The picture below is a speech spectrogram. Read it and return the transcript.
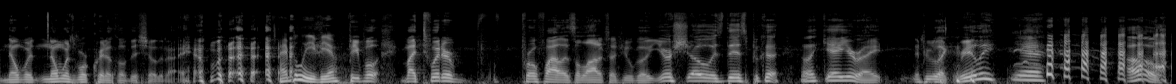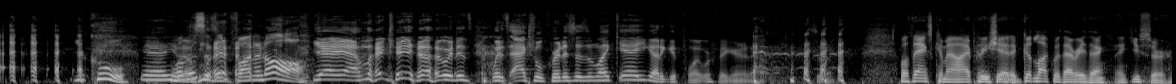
No one, no one's more critical of this show than I am. I believe you. people my twitter profile is a lot of times people go your show is this because i'm like yeah you're right And people are like, really? Yeah. oh, you're cool. Yeah. You well, know. this isn't fun at all. Yeah, yeah. I'm like, you know, when it's when it's actual criticism, like, yeah, you got a good point. We're figuring it out. So, Well, thanks, Kamau. I appreciate it. Good luck with everything. thank you, sir.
